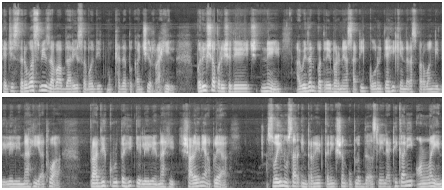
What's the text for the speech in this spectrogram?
त्याची सर्वस्वी जबाबदारी संबंधित मुख्याध्यापकांची राहील. परीक्षा परिषदेने आवेदनपत्रे भरण्यासाठी कोणत्याही केंद्रास परवानगी दिलेली नाही अथवा प्राधिकृतही केलेले नाहीत. शाळेने आपल्या सोयीनुसार इंटरनेट कनेक्शन उपलब्ध असलेल्या ठिकाणी ऑनलाईन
